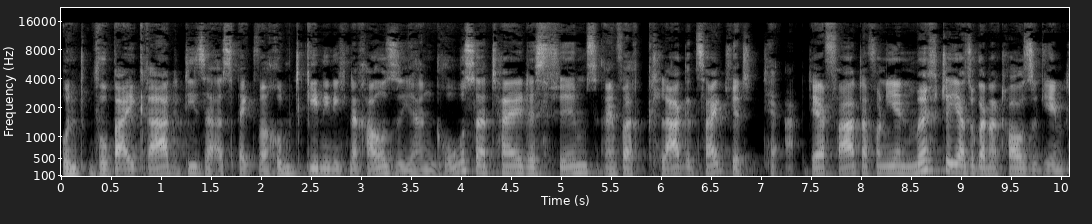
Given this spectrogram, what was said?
Und wobei gerade dieser Aspekt, warum gehen die nicht nach Hause, ja ein großer Teil des Films einfach klar gezeigt wird. Der, der, Vater von Ian möchte ja sogar nach Hause gehen,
